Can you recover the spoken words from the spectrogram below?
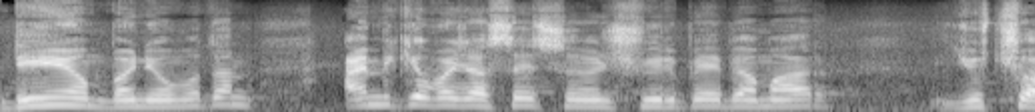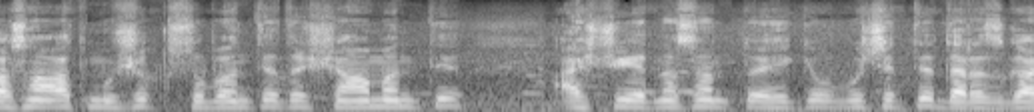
डैम बनोमुत अमि कि वजह सर पे बेमार युथ अत मुशक सुबह तो शाम तसन तुम हेको वुचित दरसगाह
